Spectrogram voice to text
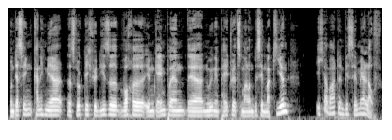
Und deswegen kann ich mir das wirklich für diese Woche im Gameplan der New England Patriots mal ein bisschen markieren. Ich erwarte ein bisschen mehr Lauf.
